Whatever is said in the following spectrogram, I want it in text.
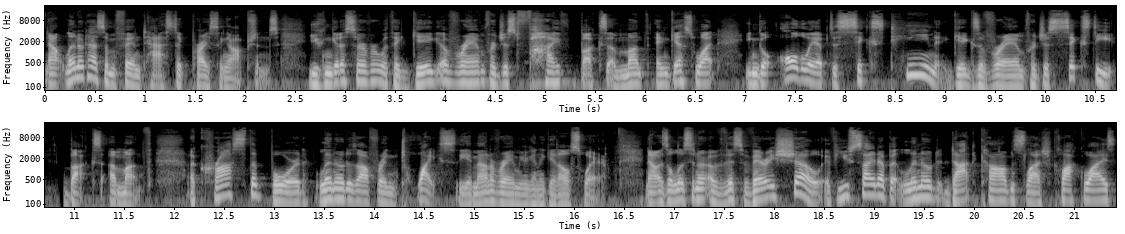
Now, Linode has some fantastic pricing options. You can get a server with a gig of RAM for just 5 bucks a month and guess what? You can go all the way up to 16 gigs of RAM for just 60 bucks a month. Across the board, Linode is offering twice the amount of RAM you're going to get elsewhere. Now, as a listener of this very show, if you sign up at linode.com slash clockwise,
